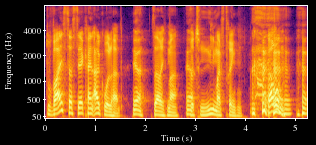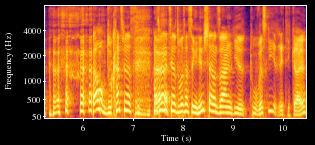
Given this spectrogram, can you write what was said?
du weißt, dass der keinen Alkohol hat, Ja. sag ich mal. Würdest du niemals trinken. Warum? Warum? Du kannst mir das, kannst mir jetzt du wirst das Ding hinstellen und sagen, hier, du Whisky, richtig geil.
